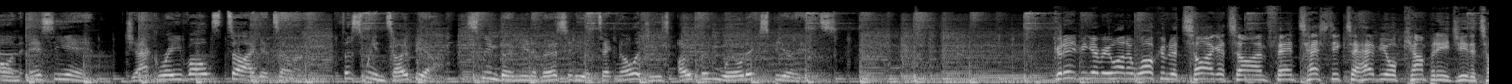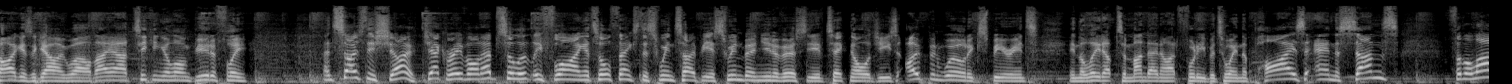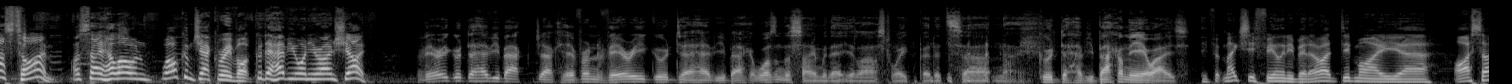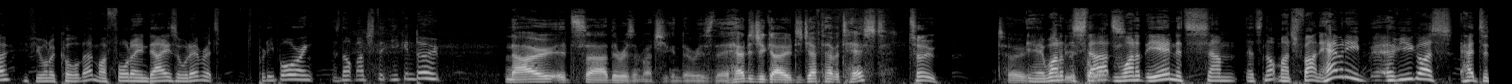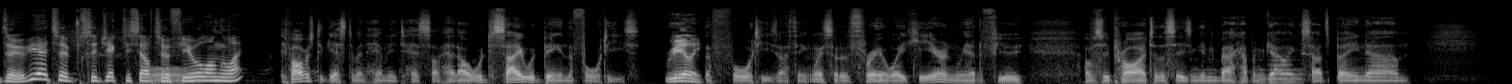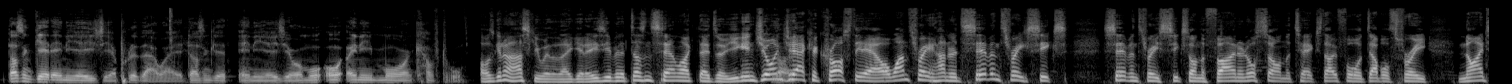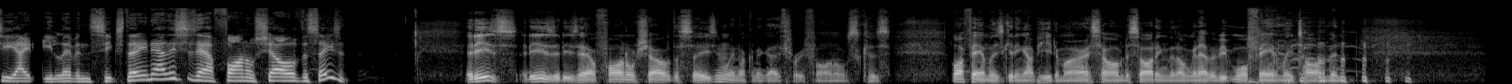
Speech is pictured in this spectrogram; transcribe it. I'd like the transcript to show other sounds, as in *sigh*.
On SEN, Jack Riewoldt's Tiger Time for Swintopia, Swinburne University of Technology's open world experience. Good evening, everyone, and welcome to Tiger Time. Fantastic to have your company. Gee, the Tigers are going well. They are ticking along beautifully. And so's this show. Jack Riewoldt absolutely flying. It's all thanks to Swintopia, Swinburne University of Technology's open world experience in the lead up to Monday night footy between the Pies and the Suns. For the last time, I say hello and welcome, Jack Riewoldt. Good to have you on your own show. Very good to have you back, Jack Heverin. Very good to have you back. It wasn't the same without you last week, but it's uh, *laughs* no good to have you back on the airways. If it makes you feel any better, I did my uh, ISO, if you want to call it that, my 14 days or whatever. It's it's pretty boring. There's not much that you can do. No, it's uh, there isn't much you can do, is there? How did you go? Did you have to have a test? Two. Two. Yeah, one What at the start thoughts? and one at the end. It's um, it's not much fun. How many have you guys had to do? Have you had to subject yourself to a few Oh. along the way? If I was to guesstimate how many tests I've had, I would say it would be in the forties. Really? The forties, I think. We're sort of three a week here, and we had a few, obviously, prior to the season getting back up and going. So it's been. Um, doesn't get any easier. Put it that way. It doesn't get any easier or more or any more uncomfortable. I was going to ask you whether they get easier, but it doesn't sound like they do. You can join No. Jack across the hour, 1300 736 736 on the phone and also on the text 0433 98 11 16. Now, this is our final show of the season. It is. It is. It is our final show of the season. We're not going to go through finals because my family's getting up here tomorrow, so I'm deciding that I'm going to have a bit more family time and. *laughs*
